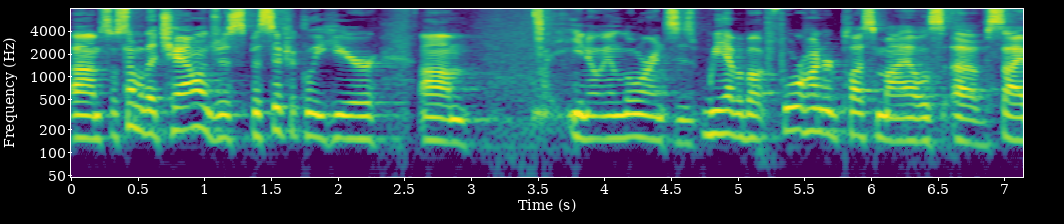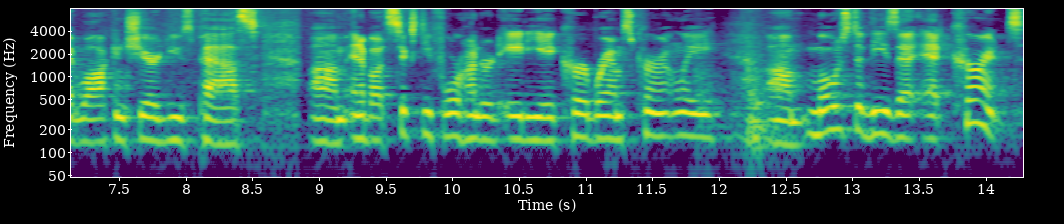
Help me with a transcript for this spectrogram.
Um, So some of the challenges specifically here, um, you know, in Lawrence is, we have about 400-plus miles of sidewalk and shared use paths, um, and about 6,400 ADA curb ramps currently. Um, Most of these at, at current,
